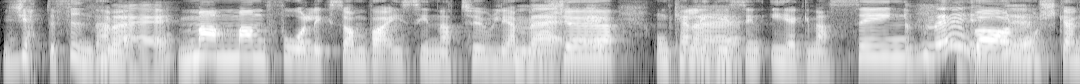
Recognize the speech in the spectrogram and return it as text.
jättefin. Det här Nej. med mamman får liksom vara i sin naturliga Nej. miljö, hon kan Nej. ligga i sin egna säng, Nej. barnmorskan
